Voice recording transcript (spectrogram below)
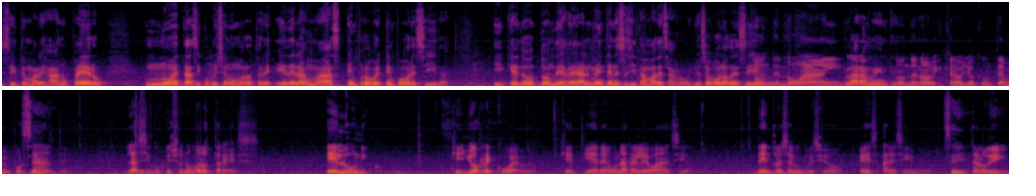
sitios más lejanos, pero nuestra circunscripción número 3 es de las más empobre- empobrecidas y que do- donde realmente necesita más desarrollo. Eso es bueno decirlo Donde no hay. claramente. Donde no hay. Creo yo que un tema importante. La circunscripción número 3. El único que yo recuerdo que tiene una relevancia dentro de esa circunscripción es Alexis Jiménez. Sí. Te lo digo,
